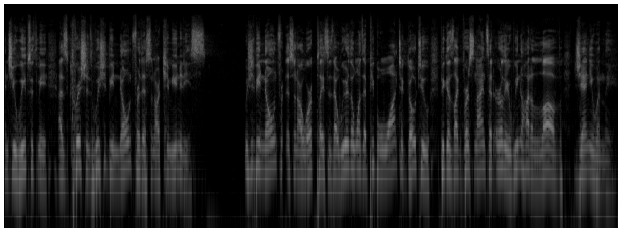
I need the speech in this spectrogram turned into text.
and she weeps with me. As Christians, we should be known for this in our communities. We should be known for this in our workplaces that we're the ones that people want to go to because, like verse 9 said earlier, we know how to love genuinely,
